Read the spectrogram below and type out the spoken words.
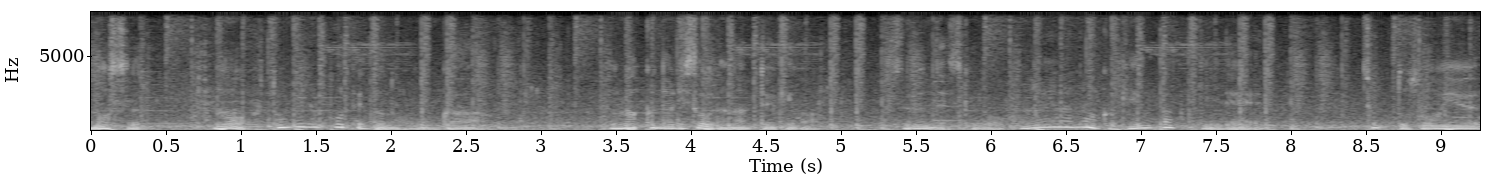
モスの太めのポテトの方がうまくなりそうだなっていう気がするんですけどこの間なんかケンタッキーでちょっとそういう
